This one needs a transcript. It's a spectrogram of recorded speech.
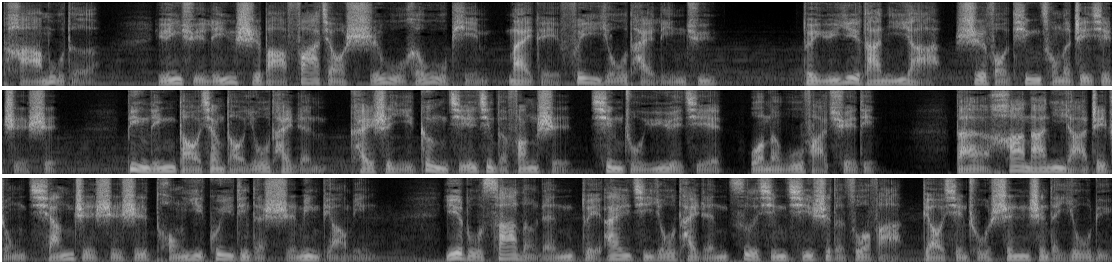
塔木德允许临时把发酵食物和物品卖给非犹太邻居，对于耶达尼亚是否听从了这些指示，并领导向导犹太人开始以更洁净的方式庆祝逾越节，我们无法确定。但哈拿尼亚这种强制实施统一规定的使命表明，耶路撒冷人对埃及犹太人自行其事的做法表现出深深的忧虑。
